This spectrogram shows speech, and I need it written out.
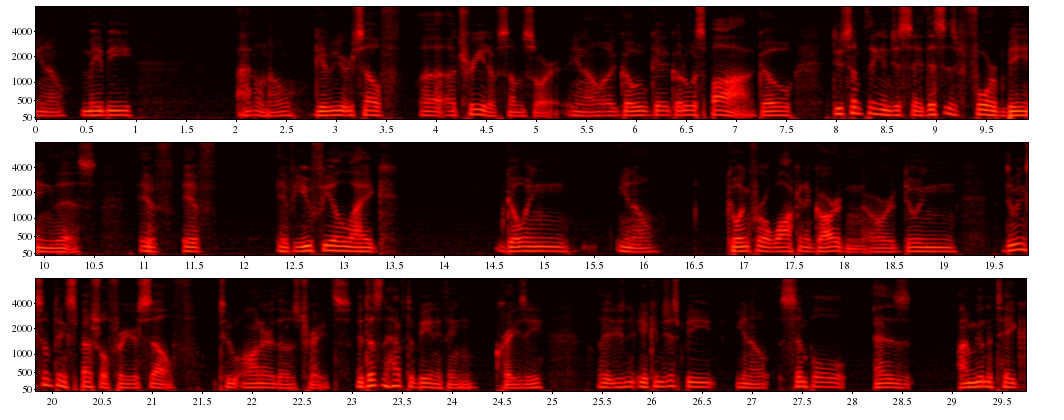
you know, maybe, I don't know, give yourself a, a treat of some sort. You know, uh, go get go to a spa, go do something, and just say this is for being this. If if if you feel like going, you know, going for a walk in a garden or doing doing something special for yourself to honor those traits. It doesn't have to be anything crazy. It can just be, you know, simple as I'm going to take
